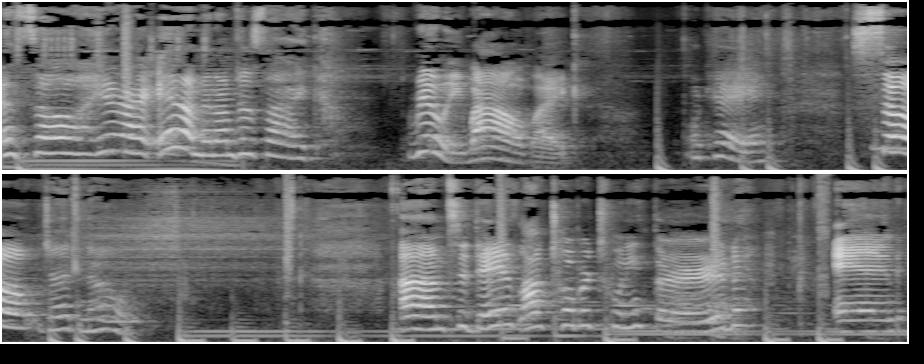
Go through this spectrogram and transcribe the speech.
And so here I am and I'm just like, really, wow, like, okay. So, Judd, no. Um, today is October 23rd, and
